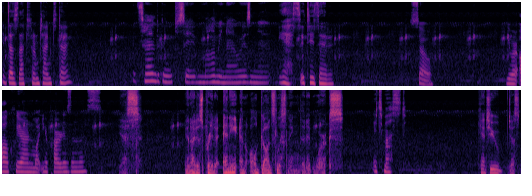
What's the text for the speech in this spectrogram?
It does that from time to time. It's time to go to save Mommy now, isn't it? Yes, it is, Erin. So, you are all clear on what your part is in this? Yes. And I just pray to any and all gods listening that it works. It must. Can't you just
